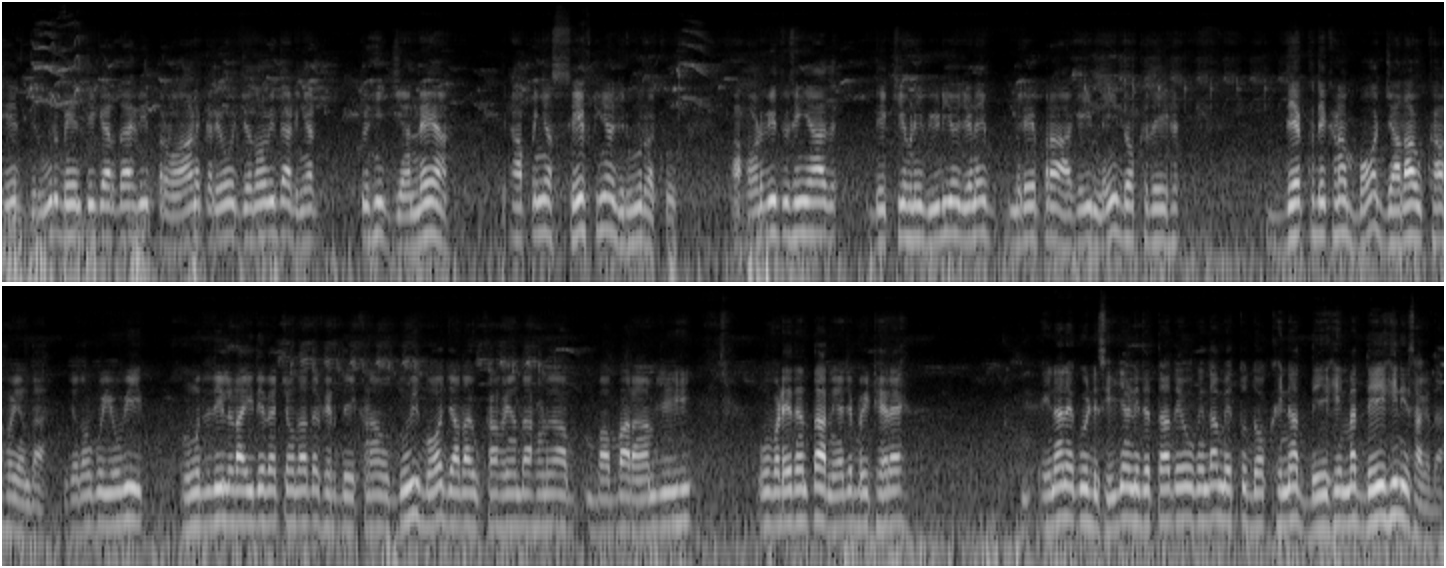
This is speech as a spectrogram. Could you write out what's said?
ਇਹ ਜ਼ਰੂਰ ਬੇਨਤੀ ਕਰਦਾ ਵੀ ਪ੍ਰਵਾਨ ਕਰਿਓ, ਜਦੋਂ ਵੀ ਤੁਹਾਡੀਆਂ ਤੁਸੀਂ ਜਾਣੇ ਆ ਤੇ ਆਪਣੀਆਂ ਸੇਫਟੀਆਂ ਜ਼ਰੂਰ ਰੱਖੋ। ਆ ਹੁਣ ਵੀ ਤੁਸੀਂ ਆ ਦੇਖੀ ਹੋਣੀ ਵੀਡੀਓ, ਜਿਹੜੇ ਮੇਰੇ ਭਰਾ ਕਈ ਨਹੀਂ ਦੁੱਖ ਦੇਖ ਦੇਖ ਦੇਖਣਾ ਬਹੁਤ ਜ਼ਿਆਦਾ ਔਖਾ ਹੋ ਜਾਂਦਾ। ਜਦੋਂ ਕੋਈ ਉਹ ਵੀ ਹੋਂਦ ਦੀ ਲੜਾਈ ਦੇ ਵਿੱਚ ਆਉਂਦਾ ਤਾਂ ਫਿਰ ਦੇਖਣਾ ਉਦੋਂ ਵੀ ਬਹੁਤ ਜ਼ਿਆਦਾ ਔਖਾ ਹੋ ਜਾਂਦਾ। ਹੁਣ ਬਾਬਾ ਰਾਮ ਜੀ ਹੀ, ਉਹ ਬੜੇ ਦਿਨ ਧਰਨਿਆਂ 'ਚ ਬੈਠੇ ਰਹੇ। ਇਹਨਾਂ ਨੇ ਕੋਈ ਡਿਸੀਜਨ ਨਹੀਂ ਦਿੱਤਾ ਤੇ ਉਹ ਕਹਿੰਦਾ, ਮੇਰੇ ਤੋਂ ਦੁੱਖ ਇਹਨਾਂ ਦੇਖ ਹੀ, ਮੈਂ ਦੇਖ ਹੀ ਨਹੀਂ ਸਕਦਾ।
